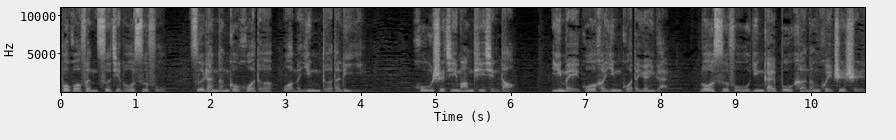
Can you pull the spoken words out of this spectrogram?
不过分刺激罗斯福，自然能够获得我们应得的利益。胡适急忙提醒道：“以美国和英国的渊源。”罗斯福应该不可能会支持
